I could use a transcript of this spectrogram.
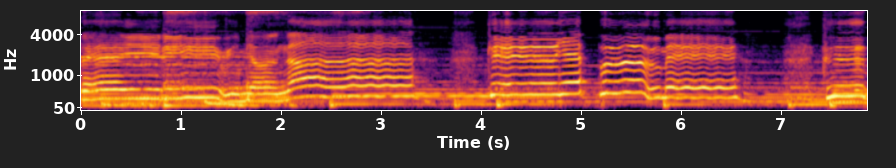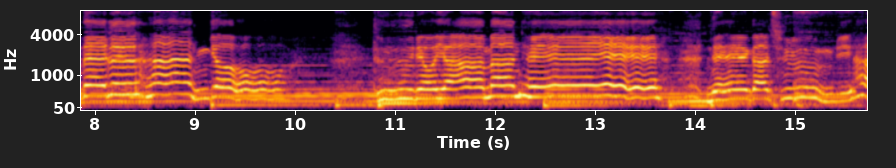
내일이면 난그 예쁨에 그대를 안겨 드려야만 해. 내가 준비한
